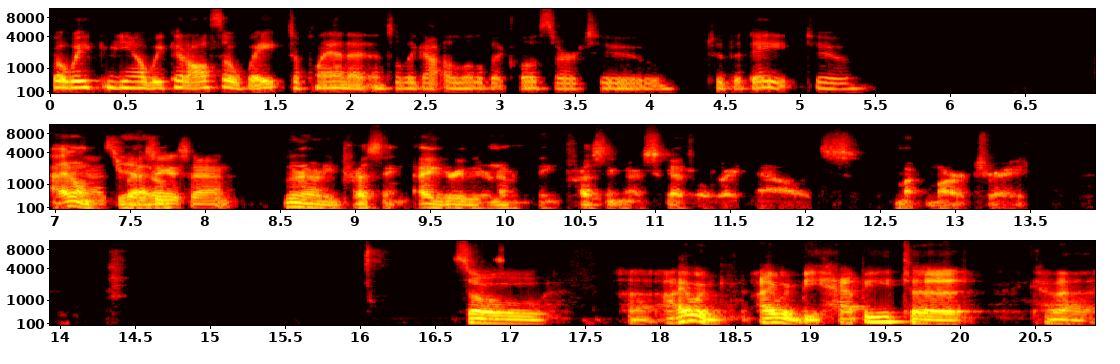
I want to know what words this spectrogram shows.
but we you know we could also wait to plan it until we got a little bit closer to to the date too. I don't, That's yeah, I don't we don't have any pressing i agree we don't have anything pressing our schedule right now. It's march right? So uh, I would I would be happy to kind of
